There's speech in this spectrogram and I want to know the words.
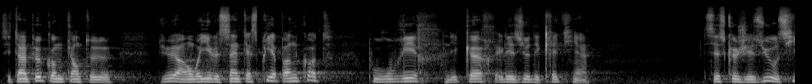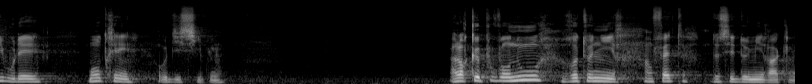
C'est un peu comme quand euh, Dieu a envoyé le Saint-Esprit à Pentecôte pour ouvrir les cœurs et les yeux des chrétiens. C'est ce que Jésus aussi voulait montrer aux disciples. Alors que pouvons-nous retenir en fait de ces deux miracles?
